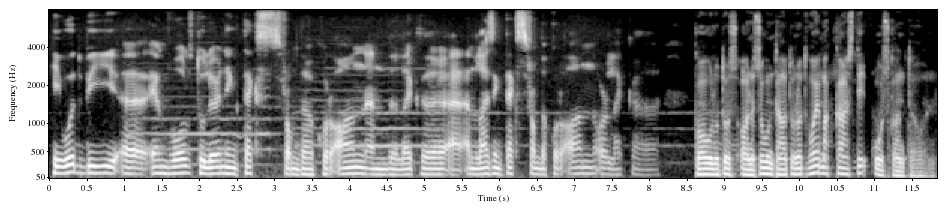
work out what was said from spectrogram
he would be uh, involved to learning texts from the Quran and uh, like uh, analyzing texts from the Quran or like. Uh, Koulutus on suuntautunut voimakkaasti uskontoon.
